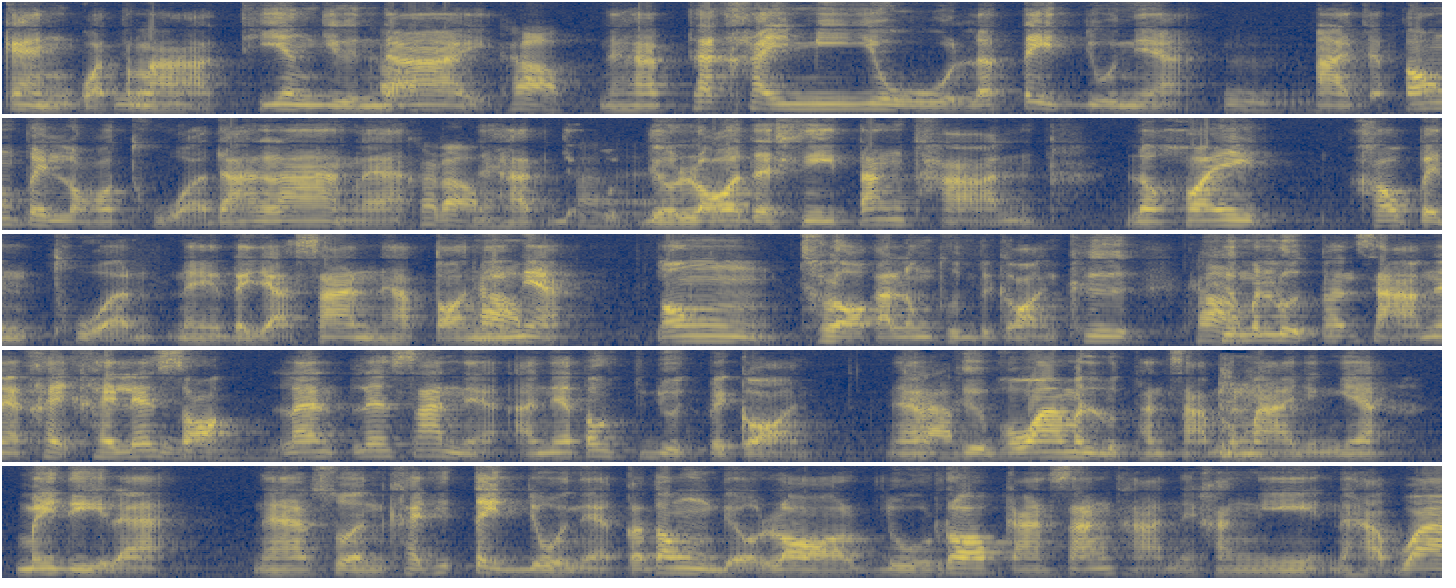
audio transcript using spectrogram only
แกร่งกว่าตลาดที่ยังยืนได้ครับนะครับ ถ้าใครมีอยู่และติดอยู่เนี่ยอืมอาจจะต้องไปรอถั่วด้านล่างแล้วครับนะครับเดี๋ยวอ่าเดี๋ยวรอดัชนีตั้งฐาน แล้วค่อยเข้าเป็นถั่วในระยะสั้นนะครับ ตอนนี้ครับเนี่ยต้องชะลอการลงทุนไปก่อนคือครับคือมันหลุดพันสามเนี่ยใครใครเล่นซ้ออืมเล่นเล่นสั้นเนี่ย อันเนี้ยต้องหยุดไปก่อนนะครับครับคือเพราะว่ามันหลุดพันสามลงมาอย่างเงี้ยไม่ดีแล้ว นะครับส่วนใครที่ติดอยู่เนี่ยก็ต้องเดี๋ยวรอดูรอบการสร้างฐานในครั้งนี้นะครับว่า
